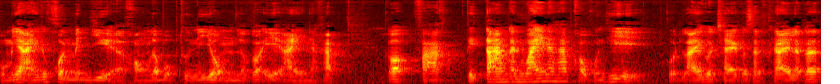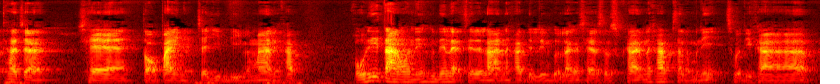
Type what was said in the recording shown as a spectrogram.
ผมอยากให้ทุกคนเป็นเหยื่อของระบบทุนนิยมแล้วก็ AI นะครับ ก็ฝากติดตามกันไว้นะครับ ขอบคุณที่กดไลค์กดแชร์กด subscribe แล้วก็ถ้าจะแชร์ต่อไปเนี่ยจะยินดีมากๆเลยครับ ขอบคุณที่ตามวันนี้คุณนี่แหละเซเลรานนะครับอย่าลืมกดไลค์กดแชร์ subscribe นะครับสำหรับวันนี้ สวัสดีครับ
